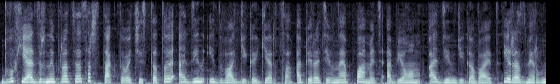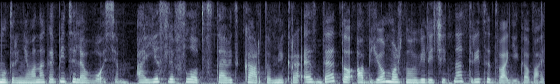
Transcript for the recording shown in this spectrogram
Двухъядерный процессор с тактовой частотой 1,2 ГГц, оперативная память объемом 1 ГБ и размер внутреннего накопителя 8. А если в слот вставить карту microSD, то объем можно увеличить на 32 ГБ.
